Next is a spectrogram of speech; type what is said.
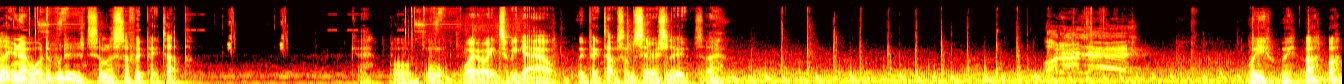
Let you know. What do, what do some of the stuff we picked up? Okay. Well, we'll wait, wait till we get out. We picked up some serious loot, so. We, we, what, what?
